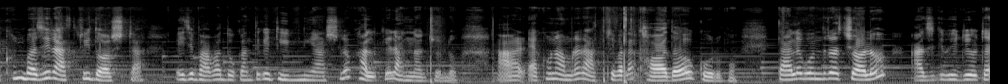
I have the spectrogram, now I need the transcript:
এখন বাজে রাত্রি দশটা। এই যে বাবা দোকান থেকে টিম নিয়ে আসলো কালকে রান্নার জন্য। আর এখন আমরা রাত্রিবেলা খাওয়া দাওয়াও করব। তাহলে বন্ধুরা চলো, আজকে ভিডিওটা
